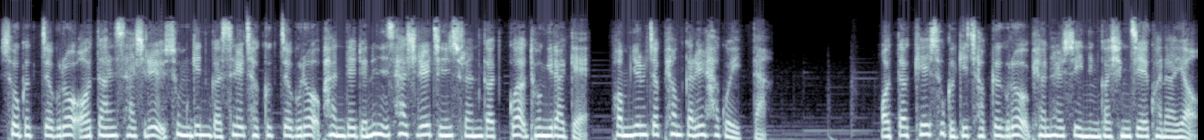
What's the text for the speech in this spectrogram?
소극적으로 어떠한 사실을 숨긴 것을 적극적으로 반대되는 사실을 진술한 것과 동일하게 법률적 평가를 하고 있다. 어떻게 소극이 적극으로 변할 수 있는 것인지에 관하여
